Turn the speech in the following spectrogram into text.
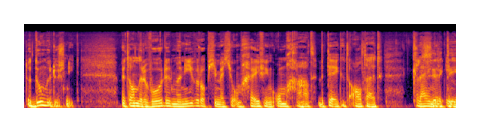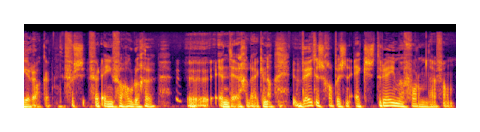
Dat doen we dus niet. Met andere woorden, de manier waarop je met je omgeving omgaat, betekent altijd kleiner inpakken, ver, vereenvoudigen uh, en dergelijke. Nou, wetenschap is een extreme vorm daarvan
